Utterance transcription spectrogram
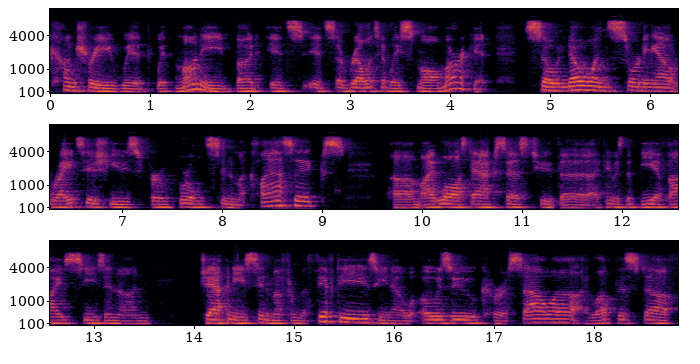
country with with money, but it's it's a relatively small market. So no one's sorting out rights issues for world cinema classics. Um, I lost access to the I think it was the BFI season on Japanese cinema from the 50s. You know Ozu Kurosawa. I love this stuff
